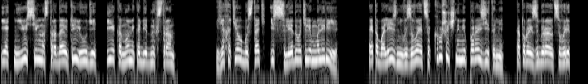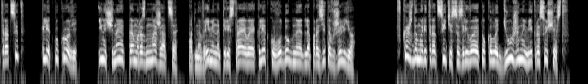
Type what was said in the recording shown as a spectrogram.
и от нее сильно страдают и люди, и экономика бедных стран. Я хотел бы стать исследователем малярии. Эта болезнь вызывается крошечными паразитами, которые забираются в эритроцит, клетку крови, и начинают там размножаться, одновременно перестраивая клетку в удобное для паразитов жилье. В каждом эритроците созревают около дюжины микросуществ.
